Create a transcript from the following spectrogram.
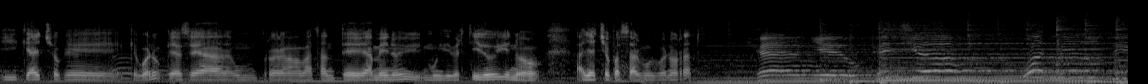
y que ha hecho que, que, bueno que sea un programa bastante ameno y muy divertido y que nos haya hecho pasar muy buenos ratos Can you picture what will be?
